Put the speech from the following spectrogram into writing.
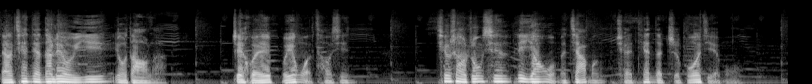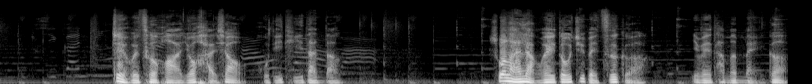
两千年的六一又到了，这回不用我操心。青少中心力邀我们加盟全天的直播节目，这回策划由海啸、虎迪提担当。说来两位都具备资格。因为他们每个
